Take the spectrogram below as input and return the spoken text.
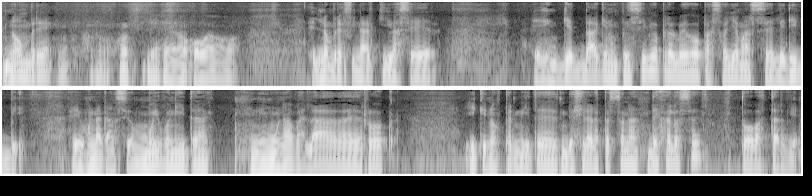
nombre o, el nombre final que iba a ser en Get Back en un principio, pero luego pasó a llamarse Let It Be. Es una canción muy bonita, una balada de rock y que nos permite decir a las personas, déjalo ser, todo va a estar bien.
